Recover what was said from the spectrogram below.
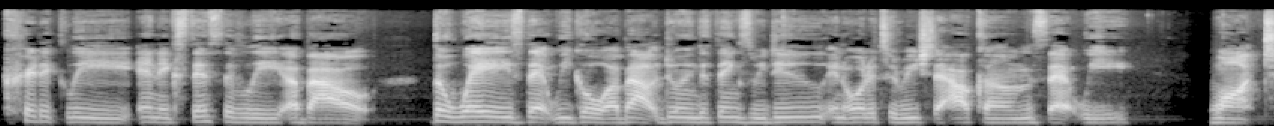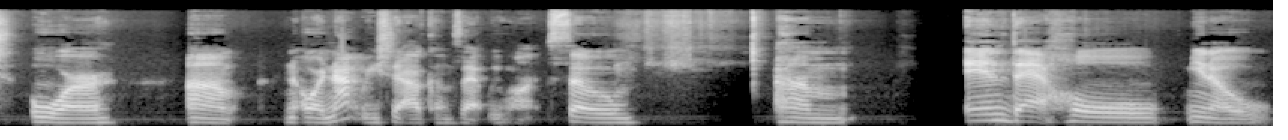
critically and extensively about the ways that we go about doing the things we do in order to reach the outcomes that we want or um, or not reach the outcomes that we want. So um, in that whole, you know,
